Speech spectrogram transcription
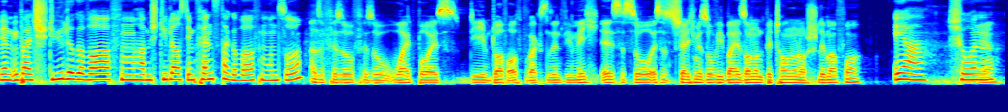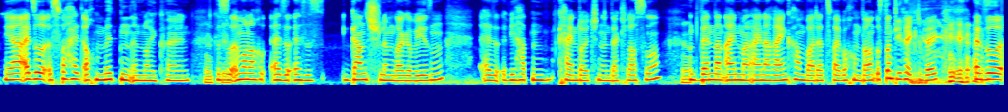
Wir haben überall Stühle geworfen, haben Stühle aus dem Fenster geworfen und so. Also für so, für so White Boys, die im Dorf aufgewachsen sind wie mich, ist es so, ist es, stelle ich mir so wie bei Sonne und Beton nur noch schlimmer vor. Ja, schon. Ja? Ja, also es war halt auch mitten in Neukölln. Okay. Das ist immer noch, also es ist ganz schlimm da gewesen. Also wir hatten keinen Deutschen in der Klasse. Ja. Und wenn dann einmal einer reinkam, war der zwei Wochen da und ist dann direkt weg. Also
